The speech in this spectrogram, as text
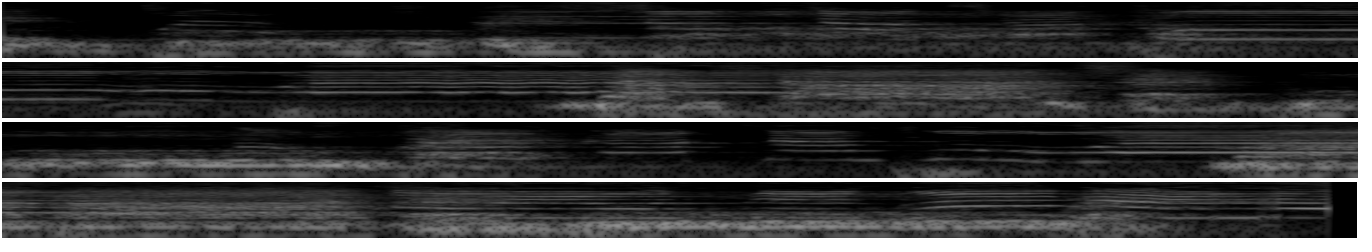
为无众生向前。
